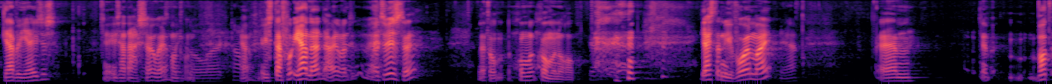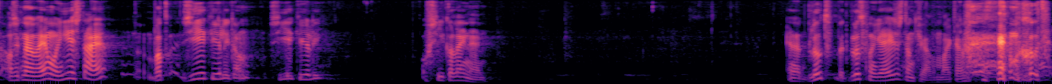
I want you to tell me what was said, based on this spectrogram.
Jij bent Jezus. Je staat eigenlijk zo, hè? Want, eh, ja, je staat voor, ja, nou, nou, want, het is hè? Let op, kom, kom er nog op. Jij staat nu voor mij. Ja. Um, wat, als ik nou helemaal hier sta, hè, wat zie ik jullie dan? Zie ik jullie? Of zie ik alleen hen? En het bloed, het bloed van Jezus, dankjewel Marco, helemaal goed.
